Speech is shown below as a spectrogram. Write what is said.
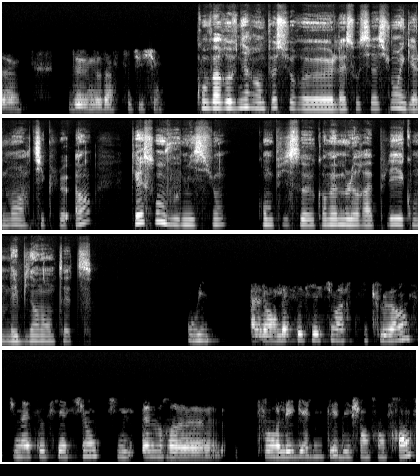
euh, de nos institutions. Qu'on va revenir un peu sur l'association également article 1. Quelles sont vos missions Qu'on puisse euh, quand même le rappeler et qu'on ait bien en tête? Oui. Alors, l'association Article 1, c'est une association qui œuvre euh, pour l'égalité des chances en France.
